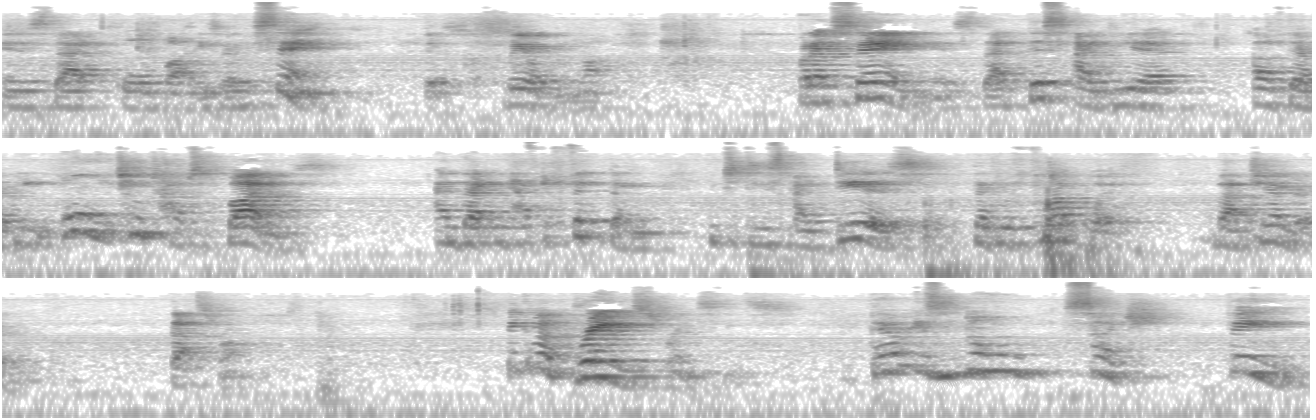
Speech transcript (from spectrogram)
is that all bodies are the same. They're clearly not. What I'm saying is that this idea of there being only two types of bodies and that we have to fit them into these ideas that we've come up with about gender, that's wrong. Think about brains, for instance. There is no such thing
